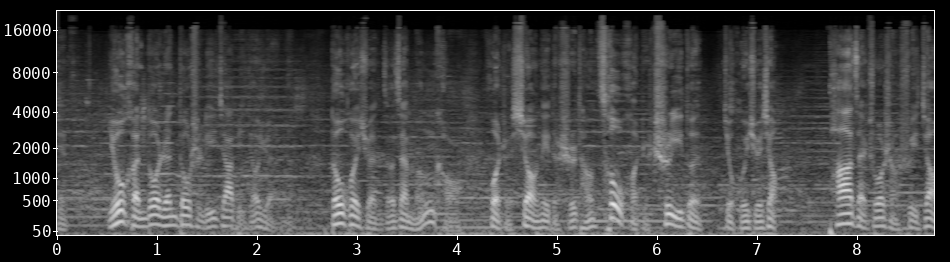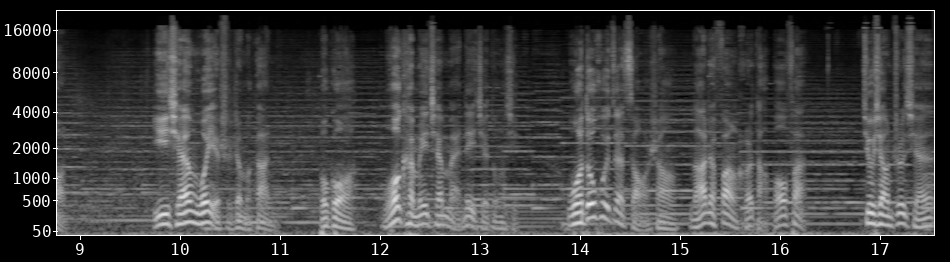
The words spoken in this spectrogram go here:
间，有很多人都是离家比较远的，都会选择在门口或者校内的食堂凑合着吃一顿就回学校，趴在桌上睡觉了。以前我也是这么干的，不过我可没钱买那些东西，我都会在早上拿着饭盒打包饭，就像之前。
